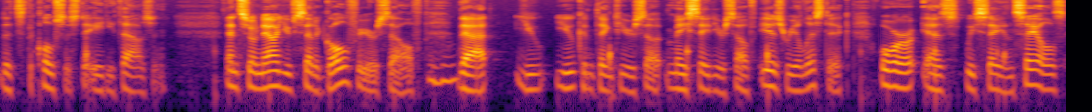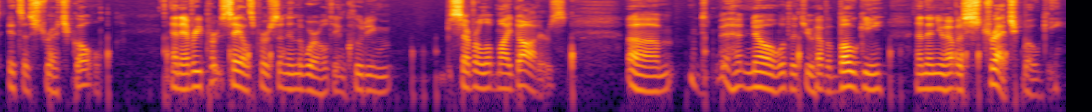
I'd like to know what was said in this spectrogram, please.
that's the closest to eighty thousand? And so now you've set a goal for yourself that you you can think to yourself, may say to yourself, is realistic, or as we say in sales, it's a stretch goal. And every per- salesperson in the world, including several of my daughters, um, know that you have a bogey and then you have a stretch bogey.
